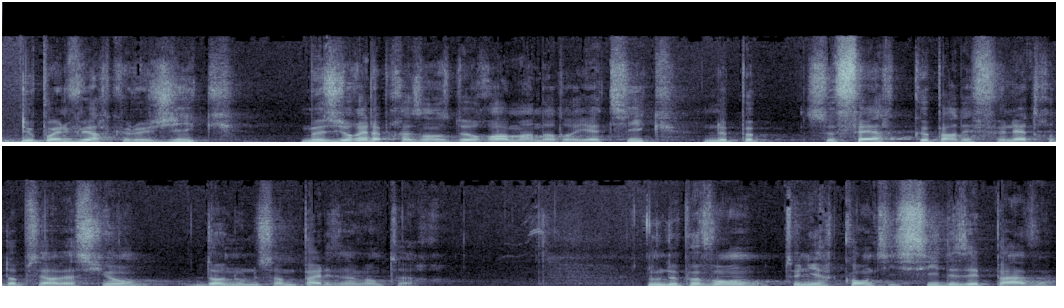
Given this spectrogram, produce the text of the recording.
Du point de vue archéologique, mesurer la présence de Rome en Adriatique ne peut se faire que par des fenêtres d'observation dont nous ne sommes pas les inventeurs. Nous ne pouvons tenir compte ici des épaves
